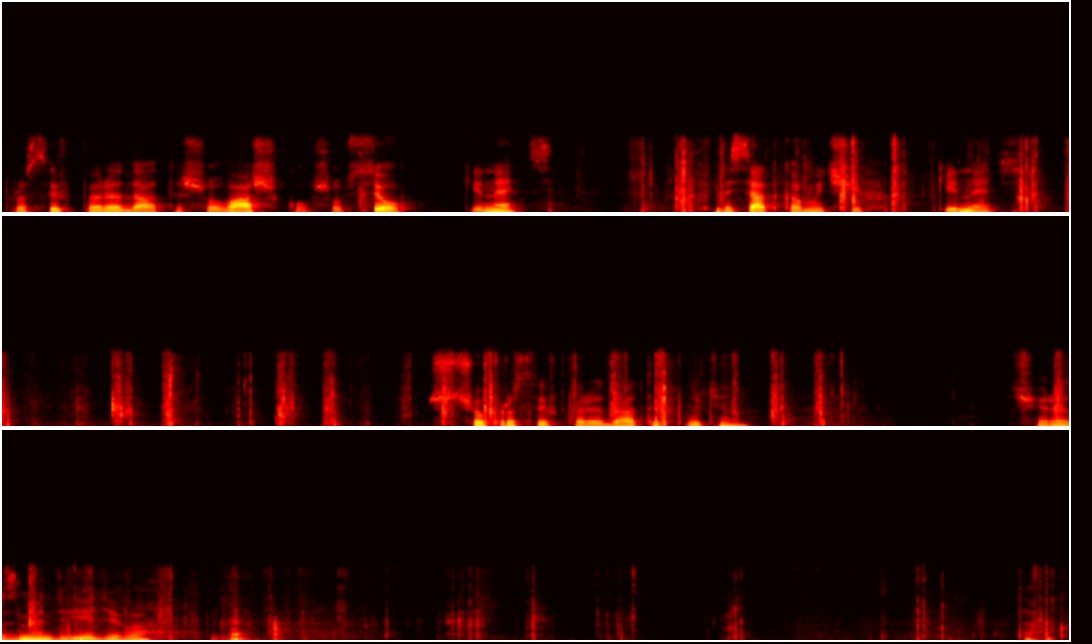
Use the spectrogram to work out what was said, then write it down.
просив передати, що важко, що все, кінець. Десятка мечів. Кінець. Що просив передати Путін через Медведєва? Так.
